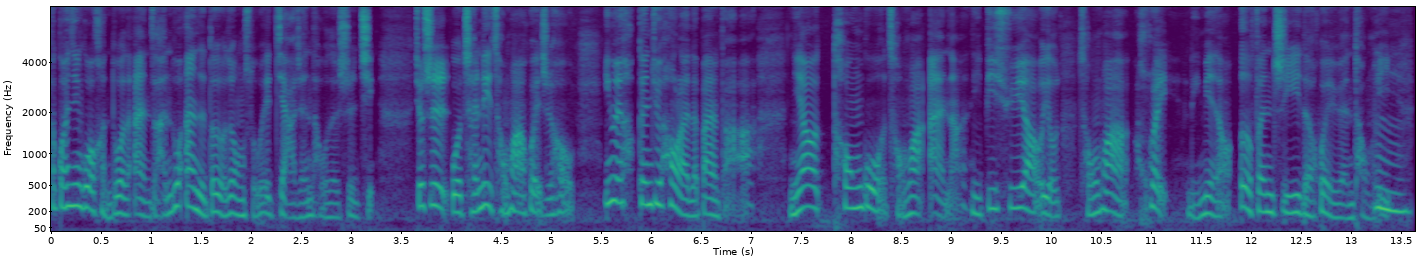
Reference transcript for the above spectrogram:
他关心过很多的案子，很多案子都有这种所谓假人头的事情。就是我成立从化会之后，因为根据后来的办法啊，你要通过从化案啊，你必须要有从化会里面哦二分之一的会员同意。嗯、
